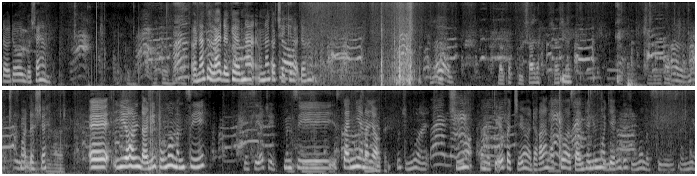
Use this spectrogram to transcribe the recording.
Đời tôi được sao ở nó từ lại được kia nó nó có chuyện kia lại được không? Lại có cửa sai đó. Sai sai. Ừ mọi được sao ê giờ hôm tới đi phụ mà mình xí. Mình xỉa chị. Mình xí sáng nhiên này nhở? mình chỉ mua này chỉ mà ông chị yêu bà chị mà đã ăn cái tua sáng cho nên mua mình chỉ mua mình sáng nhỉ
